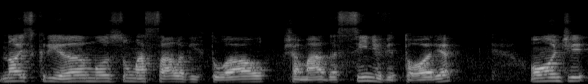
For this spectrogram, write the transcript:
nós criamos uma sala virtual chamada Cine Vitória, onde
